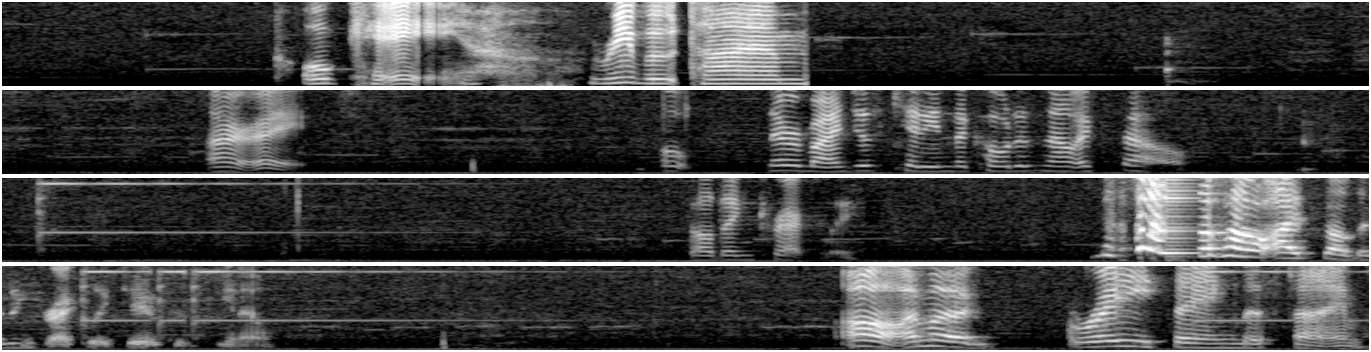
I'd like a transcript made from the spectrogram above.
Of spots. Okay. Reboot time. All right. Oh, never mind. Just kidding. The code is now Excel. Spelled incorrectly. I love how I spelled it incorrectly too, because you know. Oh, I'm a gray thing this time.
